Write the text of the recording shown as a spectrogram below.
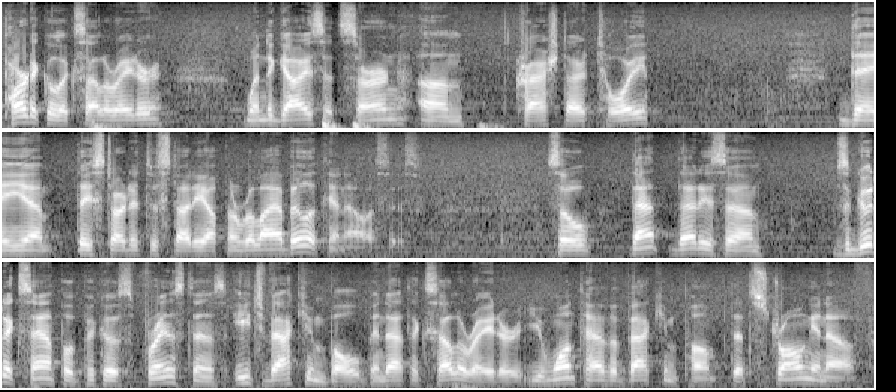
particle accelerator, when the guys at CERN um, crashed our toy, they, um, they started to study up on reliability analysis. So that, that is, a, um, a good example because, for instance, each vacuum bulb in that accelerator, you want to have a vacuum pump that's strong enough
